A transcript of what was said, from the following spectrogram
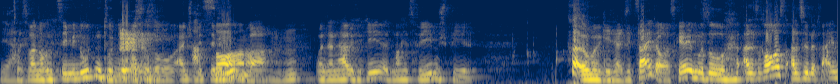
Ja. Das war noch ein 10-Minuten-Turnier, weißt du, so ein Spiel Ach 10 so, Minuten war. Und dann habe ich, okay, das mache ich jetzt für jeden Spiel. Irgendwann geht halt die Zeit aus, gell? Ich muss so alles raus, alles wieder rein,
